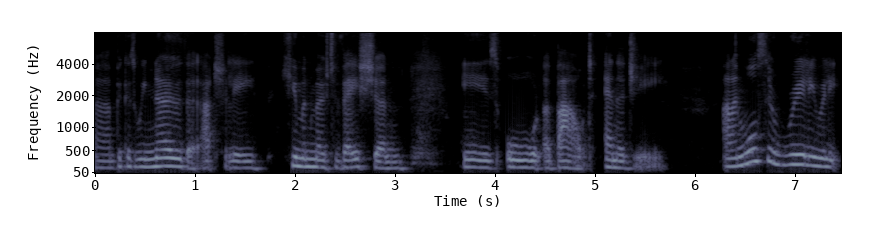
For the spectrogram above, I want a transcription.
uh, because we know that actually human motivation is all about energy. And I'm also really, really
